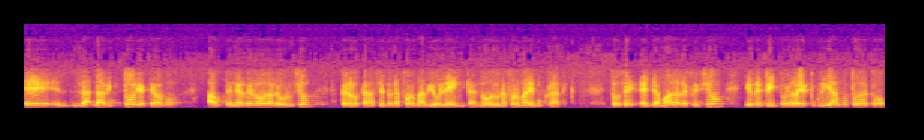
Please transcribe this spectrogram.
eh, la, la victoria que vamos a obtener de nuevo la revolución, pero lo están haciendo de una forma violenta, no de una forma democrática. Entonces, el llamado a la reflexión, y repito, repudiamos todos estos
